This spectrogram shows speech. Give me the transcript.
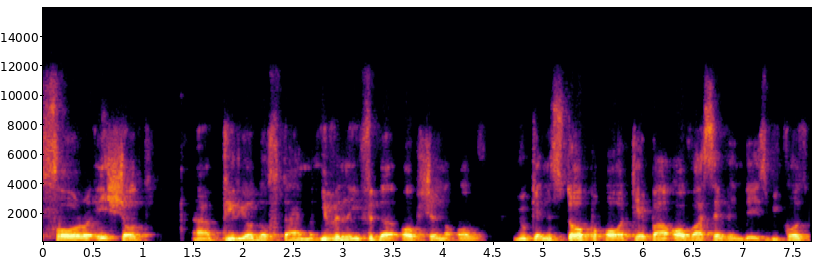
for a short uh, period of time, even if the option of you can stop or taper over seven days, because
